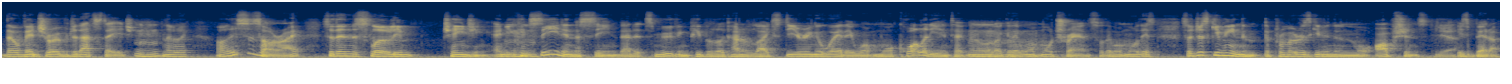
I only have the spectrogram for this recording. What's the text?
they'll venture over to that stage mm-hmm. and they're like, oh, this is all right. So then they're slowly changing. And you can mm-hmm. see it in the scene that it's moving. People are kind of like steering away. They want more quality in techno. Or like they mm-hmm. want more trance or they want more this. So just giving them the promoters giving them more options Yeah. is better.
